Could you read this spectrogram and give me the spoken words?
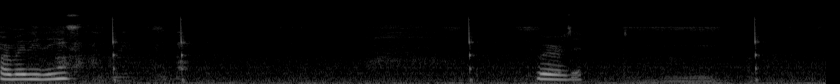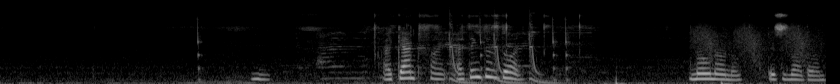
or maybe these Where is it? Hmm. I can't find. I think this is the one. No, no, no. This is not the one.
